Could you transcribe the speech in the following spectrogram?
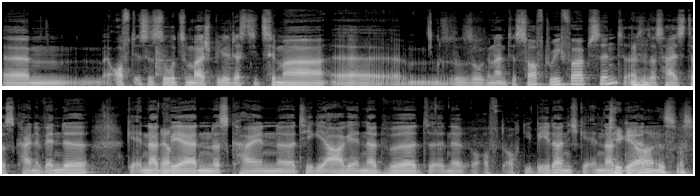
Ähm, oft ist es so zum Beispiel, dass die Zimmer äh, so, sogenannte Soft Refurbs sind. Also das heißt, dass keine Wände geändert Ja. werden, dass kein äh, TGA geändert wird, äh, ne, oft auch die Bäder nicht geändert TGA werden. ist was?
